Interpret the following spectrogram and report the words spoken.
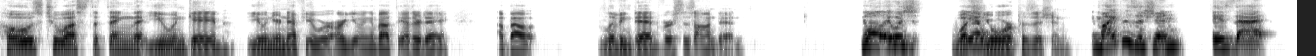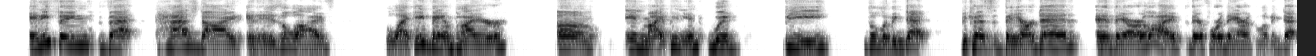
pose to us the thing that you and Gabe, you and your nephew were arguing about the other day about living dead versus undead. Well, it was What's Yeah. your position? my position is that anything that has died and is alive, like a vampire, um, in my opinion, would be the living dead because they are dead and they are alive. Therefore, they are the living dead.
